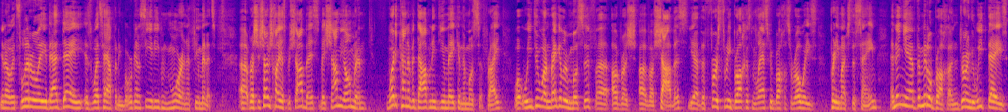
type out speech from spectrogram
you know it's literally that day is what's happening. But we're going to see it even more in a few minutes. Uh, Rosh Hashanah Shchayas b'Shabbos b'Sham Yomrim. What kind of a davening do you make in the Musaf, right? What we do on regular Musaf uh, of of a Shabbos, you have the first three brachas and the last three brachas are always pretty much the same, and then you have the middle bracha. And during the weekdays,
